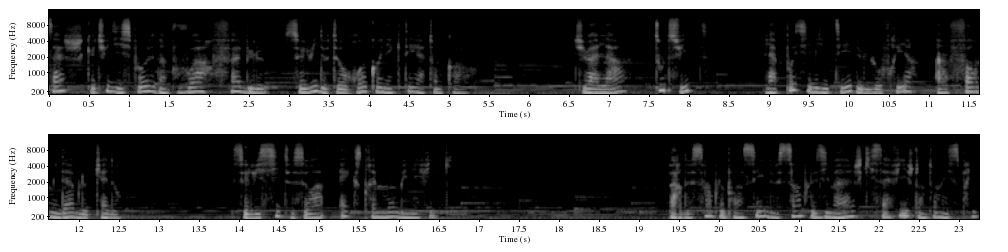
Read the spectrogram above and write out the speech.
Sache que tu disposes d'un pouvoir fabuleux, celui de te reconnecter à ton corps. Tu as là, tout de suite, la possibilité de lui offrir un formidable cadeau, celui-ci te sera extrêmement bénéfique. Par de simples pensées, de simples images qui s'affichent dans ton esprit,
